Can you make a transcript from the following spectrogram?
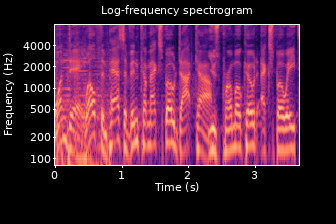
one day. Wealth and Passive Income Expo.com. Use promo code EXPO18.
